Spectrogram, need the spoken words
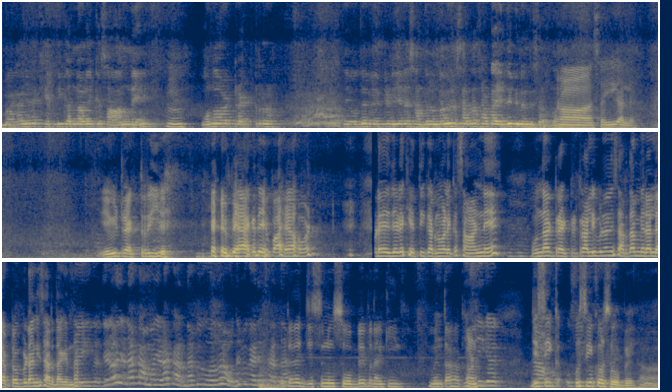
ਮੈਂ ਕਿਹਾ ਜਿਹੜੇ ਖੇਤੀ ਕਰਨ ਵਾਲੇ ਕਿਸਾਨ ਨੇ ਹੂੰ। ਉਹਨਾਂ ਦਾ ਟਰੈਕਟਰ ਤੇ ਉਹਦੇ ਰਿਲੇਟਡ ਜਿਹੜੇ ਸੰਦ ਨੇ ਉਹਨਾਂ ਵੀ ਸਰਦਾ ਸਾਡਾ ਇਹਦੇ ਬਿਨਾਂ ਨਹੀਂ ਸਰਦਾ। ਹਾਂ ਸਹੀ ਗੱਲ ਹੈ ਇਹ ਵੀ ਟਰੈਕਟਰ ਹੀ ਹੈ ਬੈਗ ਦੇ ਪਾਇਆ ਹੁਣ। ਆਪਣੇ ਜਿਹੜੇ ਖੇਤੀ ਕਰਨ ਵਾਲੇ ਕਿਸਾਨ ਨੇ ਉਹਨਾਂ ਟਰੈਕਟਰ ਟਰਾਲੀ ਬਣਾ ਨਹੀਂ ਸਰਦਾ ਮੇਰਾ ਲੈਪਟਾਪ ਬਣਾ ਨਹੀਂ ਸਰਦਾ ਕਹਿੰਦਾ। ਜਿਹੜਾ ਜਿਹੜਾ ਕੰਮ ਜਿਹੜਾ ਕਰਦਾ ਕੋਈ ਉਹਦਾ ਉਹਦੇ ਬਗੈਰ ਨਹੀਂ ਸਰਦਾ। ਕਹਿੰਦੇ ਜਿਸ ਨੂੰ ਸੋਬੇ ਪਤਾ ਨਹੀਂ ਕੀ ਮੈਨੂੰ ਤਾਂ ਖਾਣ ਜਿਸੀ ਉਸੀ ਕੋ ਸੋਬੇ ਹਾਂ।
